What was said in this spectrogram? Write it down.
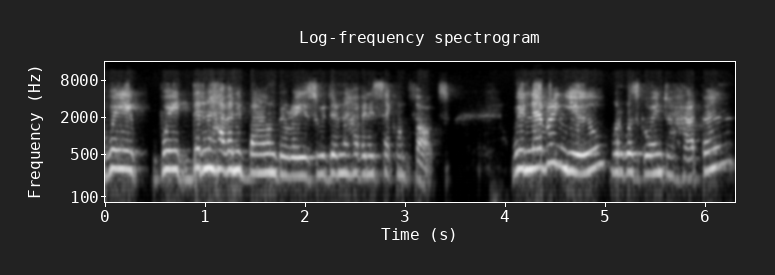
we we didn't have any boundaries. We didn't have any second thoughts. We never knew what was going to happen.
